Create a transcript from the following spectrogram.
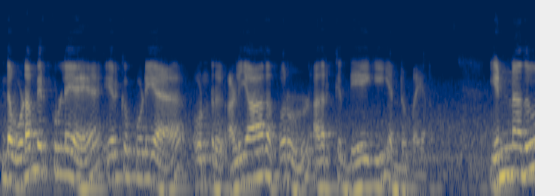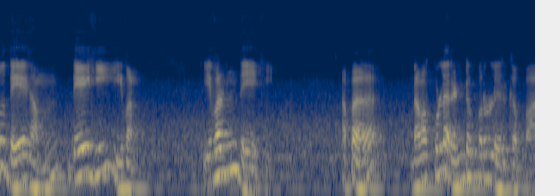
இந்த உடம்பிற்குள்ளே இருக்கக்கூடிய ஒன்று அழியாத பொருள் அதற்கு தேகி என்று பெயர். இன்னது தேகம் தேகி இவன். இவன் தேகி. அப்போ நமக்குள்ள ரெண்டு பொருள் இருக்கப்பா.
